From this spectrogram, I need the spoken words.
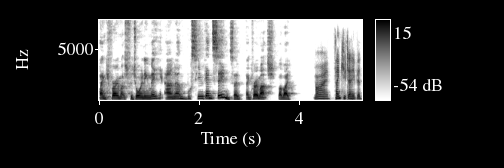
thank you very much for joining me, and um, we'll see you again soon. So, thank you very much. Bye bye. All right. Thank you, David.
